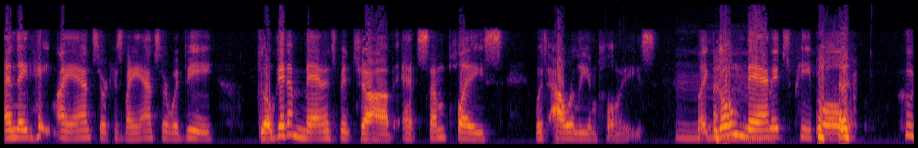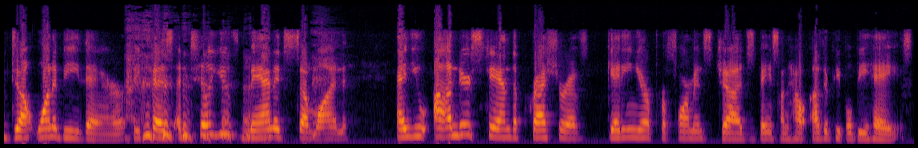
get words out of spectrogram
And they'd hate my answer because my answer would be, Go get a management job at some place with hourly employees. Mm-hmm. Like, go manage people who don't want to be there because until you've managed someone and you understand the pressure of getting your performance judged based on how other people behave.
